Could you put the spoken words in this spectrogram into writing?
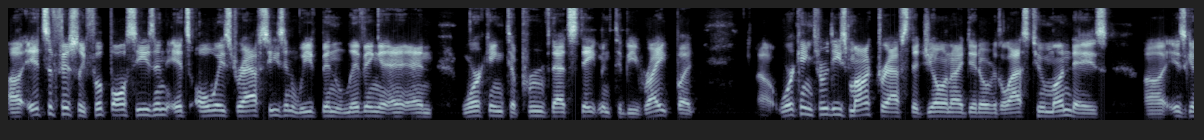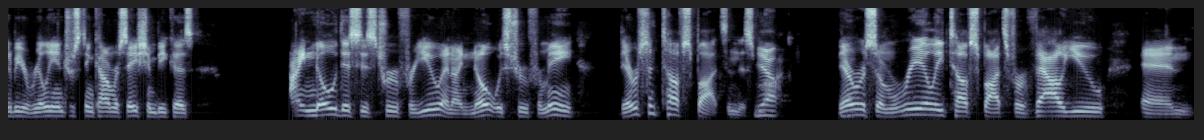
uh, it's officially football season. It's always draft season. We've been living and, and working to prove that statement to be right, but uh, working through these mock drafts that Joe and I did over the last two Mondays uh, is going to be a really interesting conversation because – I know this is true for you, and I know it was true for me. There were some tough spots in this yeah. mock. There were some really tough spots for value and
